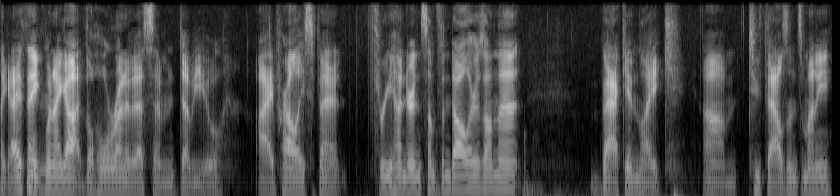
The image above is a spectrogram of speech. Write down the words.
Like I think Mhm. when I got the whole run of SMW, I probably spent 300 and something dollars on that back in like um 2000s money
